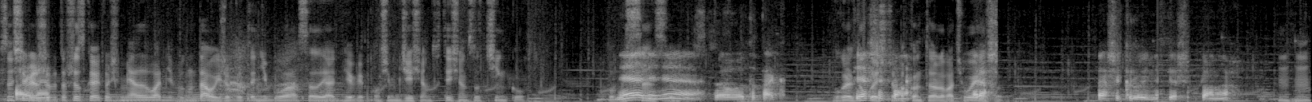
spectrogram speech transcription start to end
W sensie wiesz, żeby to wszystko jakoś w miarę ładnie wyglądało i żeby to nie była seria, nie wiem, 80, 1000 odcinków. Bo Nie, nie, sensu. nie, to, to tak. W ogóle Pierwszy długo jeszcze trzeba plan- kontrolować. Raz-. Raszyk ruiny w pierwszych planach. Mhm.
